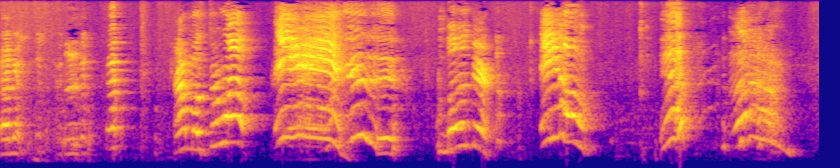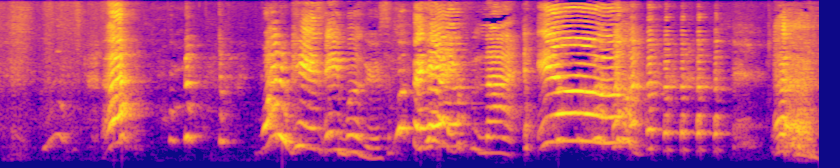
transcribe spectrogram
I almost threw up. Ew! Booger. Ew. Why do kids eat boogers? What the hell? It's not. Ew. Ugh.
